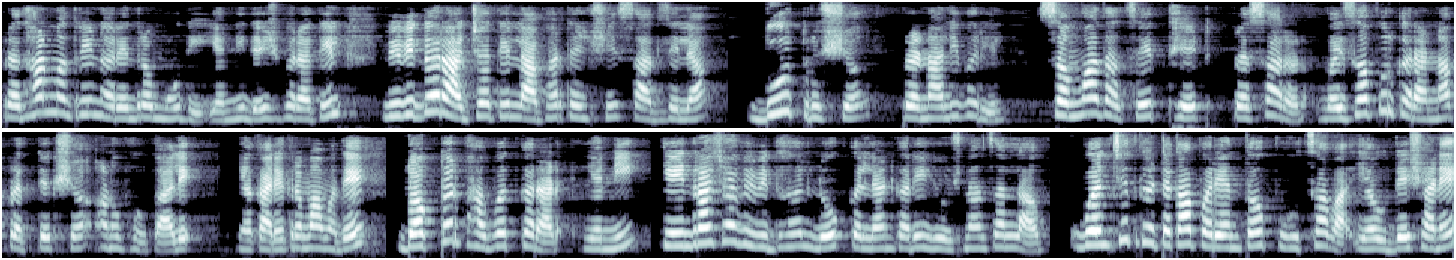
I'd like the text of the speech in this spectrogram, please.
प्रधानमंत्री नरेंद्र मोदी यांनी देशभरातील विविध राज्यातील लाभार्थ्यांशी साधलेल्या दूरदृश्य प्रणालीवरील संवादाचे थेट प्रसारण वैजापूरकरांना प्रत्यक्ष अनुभवता आले. या कार्यक्रमामध्ये डॉक्टर भागवत कराड यांनी केंद्राच्या विविध लोक कल्याणकारी योजनांचा लाभ वंचित घटकापर्यंत पोहोचावा या उद्देशाने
